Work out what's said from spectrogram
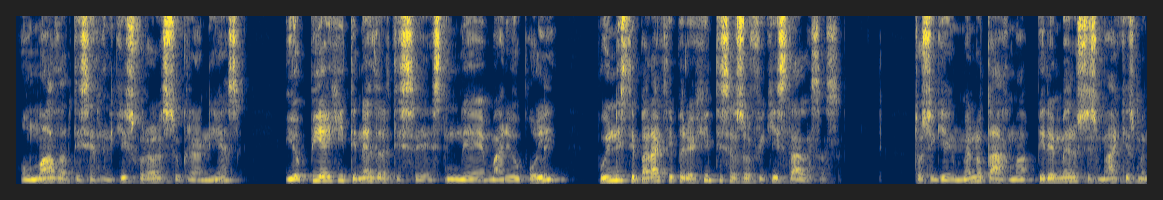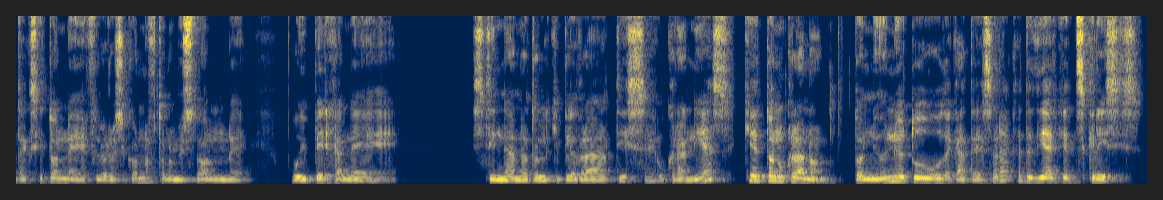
ομάδα της Εθνικής Φοράς της Ουκρανίας η οποία έχει την έδρα της ε, στην ε, Μαριούπολη που είναι στην παράκτη περιοχή της Αζωφικής θάλασσας. Το συγκεκριμένο τάγμα πήρε μέρος στις μάχες μεταξύ των ε, φιλορωσικών αυτονομιστών ε, που υπήρχαν ε, στην ανατολική πλευρά της ε, Ουκρανίας και των Ουκρανών τον Ιούνιο του 2014 κατά τη διάρκεια της κρίσης.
